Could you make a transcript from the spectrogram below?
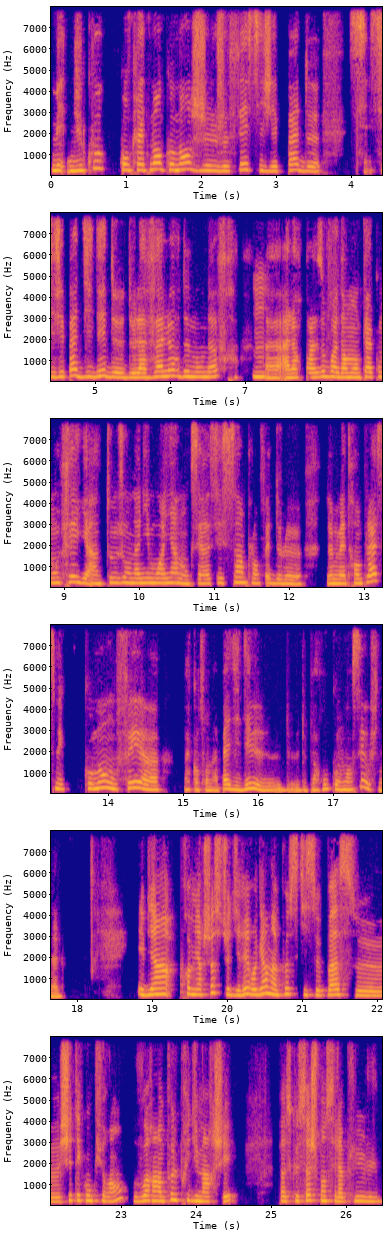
Mais du coup, concrètement, comment je, fais si j'ai pas de si, j'ai pas d'idée de, la valeur de mon offre mmh. euh, Alors, par exemple, moi, dans mon cas concret, il y a un taux journalier moyen, donc c'est assez simple en fait de le, de le mettre en place. Mais comment on fait bah, quand on n'a pas d'idée de, de, par où commencer au final? Eh bien, première chose, je te dirais, regarde un peu ce qui se passe euh, chez tes concurrents, voir un peu le prix du marché, parce que ça, je pense, c'est la plus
